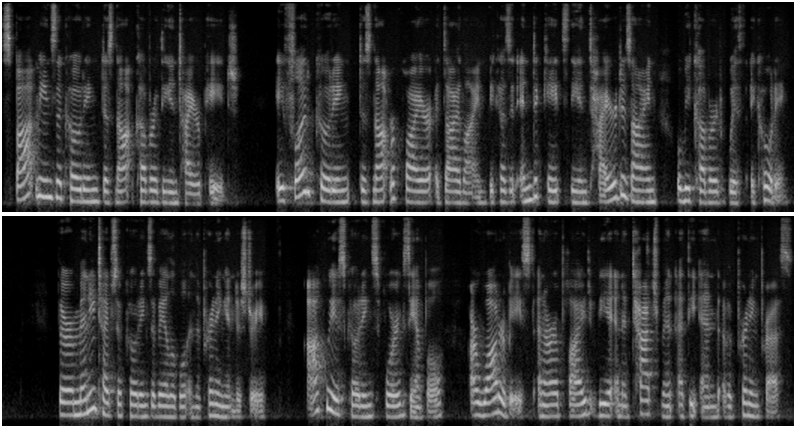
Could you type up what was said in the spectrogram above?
Spot means the coating does not cover the entire page. A flood coating does not require a die line because it indicates the entire design will be covered with a coating. There are many types of coatings available in the printing industry. Aqueous coatings, for example, are water-based and are applied via an attachment at the end of a printing press.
